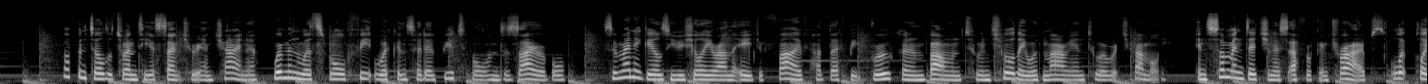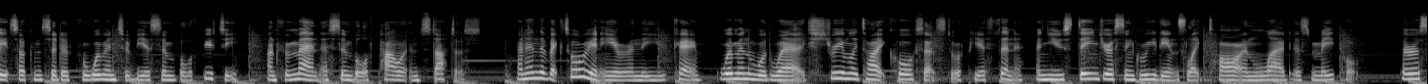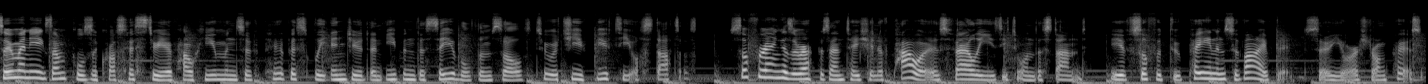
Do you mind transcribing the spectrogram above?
Up until the 20th century in China, women with small feet were considered beautiful and desirable, so many girls usually around the age of 5 had their feet broken and bound to ensure they would marry into a rich family. In some indigenous African tribes, lip plates are considered for women to be a symbol of beauty, and for men a symbol of power and status. And in the Victorian era in the UK, women would wear extremely tight corsets to appear thinner, and use dangerous ingredients like tar and lead as makeup. There are so many examples across history of how humans have purposefully injured and even disabled themselves to achieve beauty or status. Suffering as a representation of power is fairly easy to understand. You've suffered through pain and survived it, so you're a strong person.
